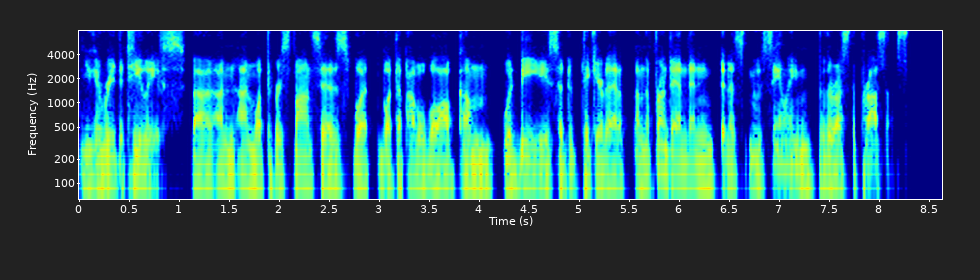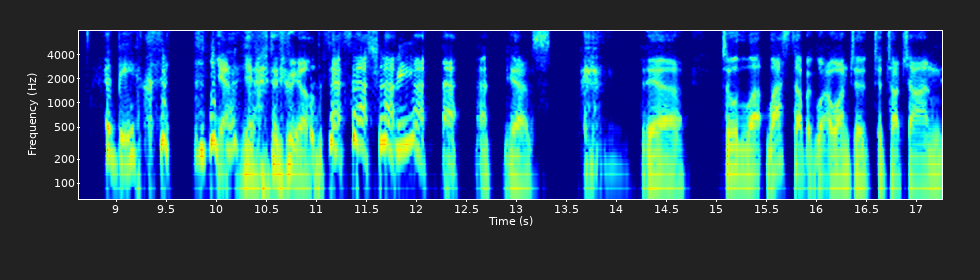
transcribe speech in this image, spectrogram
you can read the tea leaves uh, on on what the response is, what what the probable outcome would be. So to take care of that on the front end, then then it's smooth sailing for the rest of the process. Could be. yeah, yeah, it should be. yes, yeah. So the last topic I want to, to touch on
